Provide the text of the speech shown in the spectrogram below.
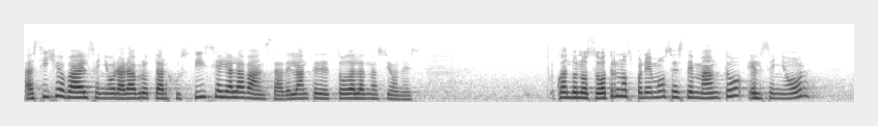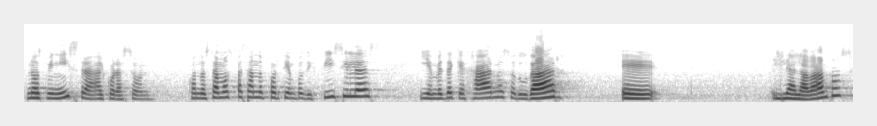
así Jehová el Señor hará brotar justicia y alabanza delante de todas las naciones. Cuando nosotros nos ponemos este manto, el Señor nos ministra al corazón. Cuando estamos pasando por tiempos difíciles y en vez de quejarnos o dudar eh, y le alabamos,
